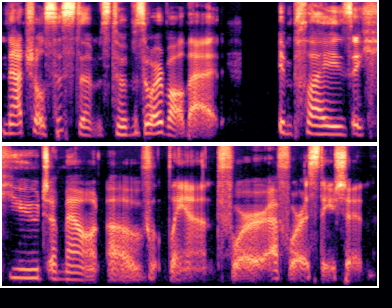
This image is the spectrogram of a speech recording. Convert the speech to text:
natural systems to absorb all that implies a huge amount of land for afforestation,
